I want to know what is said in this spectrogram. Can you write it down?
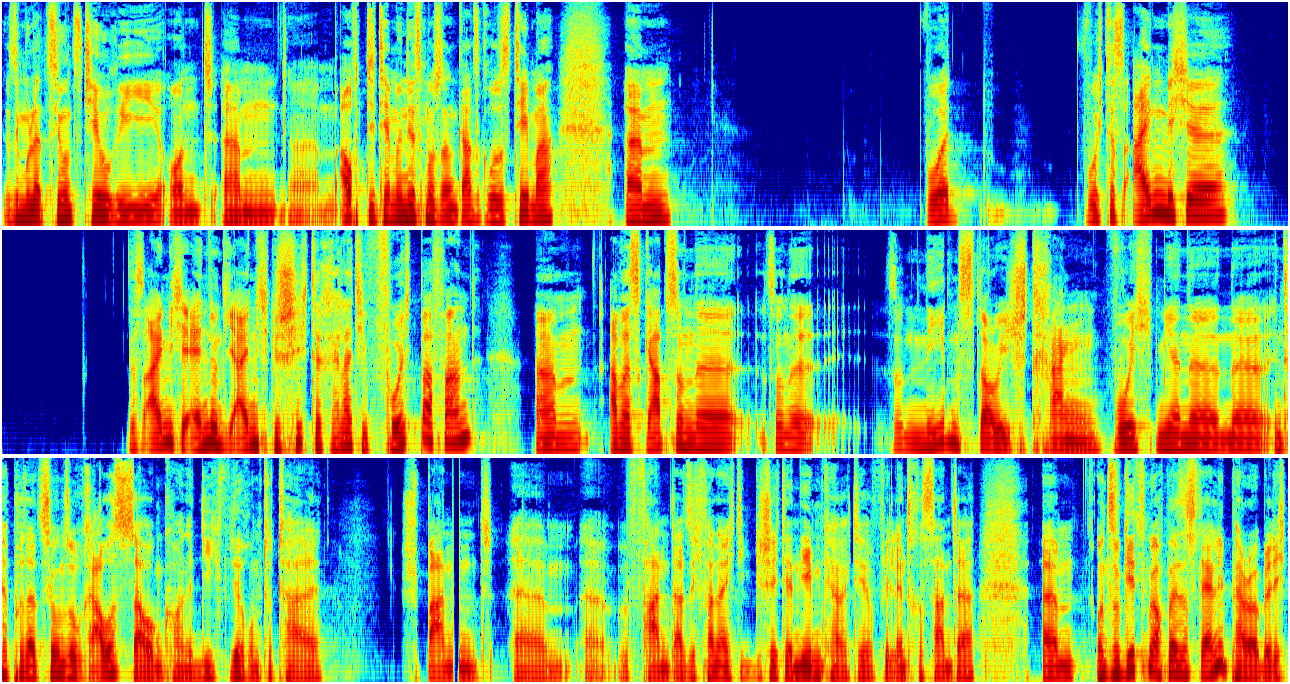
Simulationstheorie und ähm, ähm, auch Determinismus, ein ganz großes Thema. Ähm, wo, wo ich das eigentliche das eigentliche Ende und die eigentliche Geschichte relativ furchtbar fand. Ähm, aber es gab so eine, so eine, so einen Nebenstory-Strang, wo ich mir eine, eine Interpretation so raussaugen konnte, die ich wiederum total spannend ähm, äh, fand. Also ich fand eigentlich die Geschichte der Nebencharaktere viel interessanter. Ähm, und so geht's mir auch bei The Stanley Parable. Ich,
